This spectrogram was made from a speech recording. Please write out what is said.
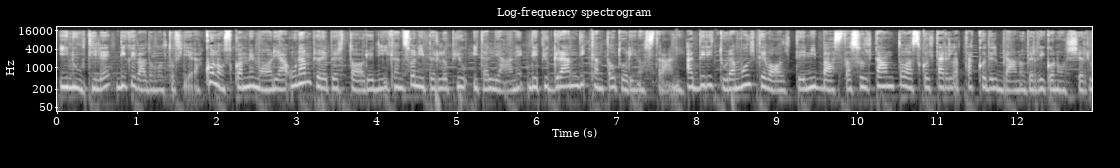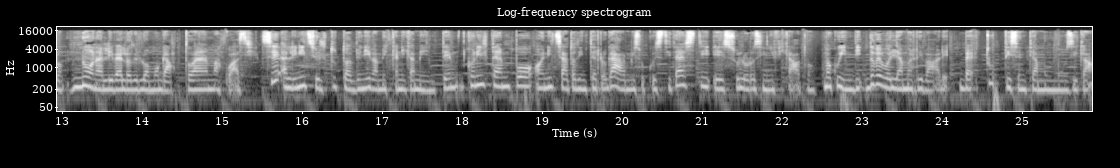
inutile di cui vado molto fiera. Conosco a memoria un ampio repertorio di canzoni per lo più italiane dei più grandi cantautori nostrani. Addirittura molte volte mi basta soltanto ascoltare l'attacco del brano per riconoscerlo, non a livello dell'uomo gatto, eh, ma quasi. Se all'inizio il tutto avveniva meccanicamente, con il tempo ho iniziato ad interrogarmi su questi testi e sul loro significato significato. Ma quindi dove vogliamo arrivare? Beh, tutti sentiamo musica,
